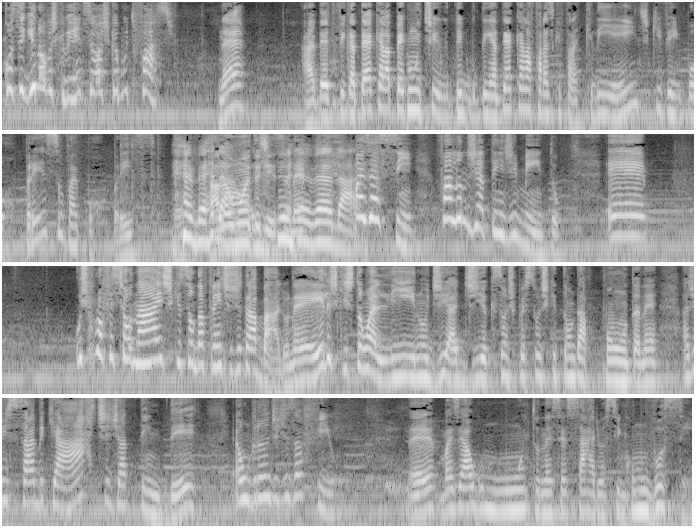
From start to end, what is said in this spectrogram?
Conseguir novos clientes eu acho que é muito fácil, né? Fica até aquela pergunta, tem, tem, até aquela frase que fala, cliente que vem por preço, vai por preço. Né? É verdade. Fala muito disso, né? É verdade. Mas assim, falando de atendimento, é, os profissionais que são da frente de trabalho, né? Eles que estão ali no dia a dia, que são as pessoas que estão da ponta, né? A gente sabe que a arte de atender é um grande desafio, né? Mas é algo muito necessário, assim como você.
